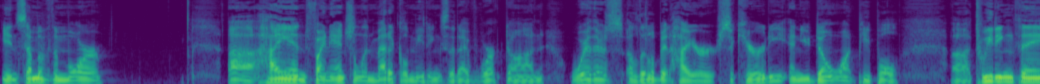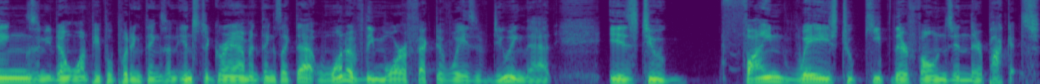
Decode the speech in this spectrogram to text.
in some of the more uh, high end financial and medical meetings that I've worked on where there's a little bit higher security and you don't want people uh, tweeting things and you don't want people putting things on Instagram and things like that. One of the more effective ways of doing that is to find ways to keep their phones in their pockets.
